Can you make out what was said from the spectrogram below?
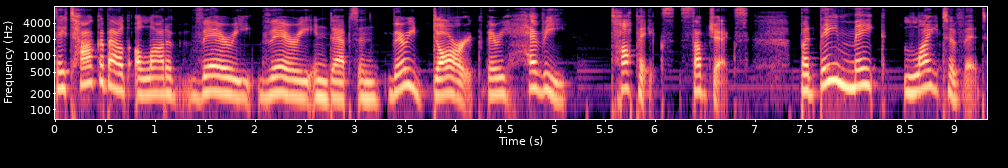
They talk about a lot of very, very in-depth and very dark, very heavy topics, subjects, but they make light of it,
